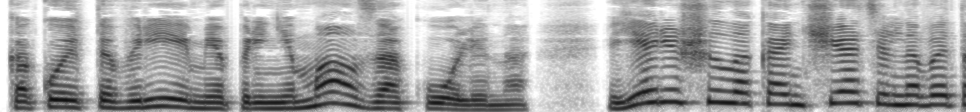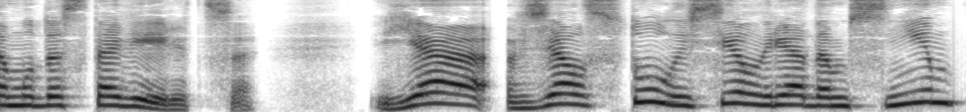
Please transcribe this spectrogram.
какое-то время принимал за Колина, я решил окончательно в этом удостовериться — я взял стул и сел рядом с ним,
